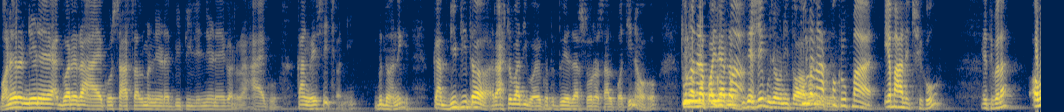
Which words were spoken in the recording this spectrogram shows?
भनेर निर्णय गरेर आएको सात सालमा निर्णय बिपीले निर्णय गरेर आएको काङ्ग्रेसै छ नि। बुझ्नु भने कि? का बिपी त राष्ट्रवादी भएको त दुई हजार सोह्र सालपछि न हो। त्योभन्दा पहिला त विदेशै बुझाउने त तुलनात्मक रूपमा एमाले ठिक हो यति बेला? अब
